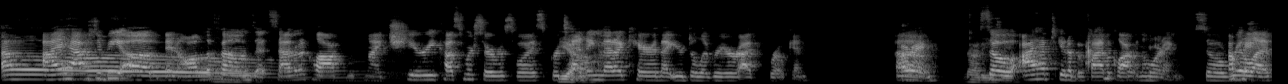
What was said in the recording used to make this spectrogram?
Oh. I have to be up and on the phones at seven o'clock with my cheery customer service voice, pretending that I care that your delivery arrived broken. All right. Um, Not So easy. I have to get up at five o'clock in the morning. So real Okay. life,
